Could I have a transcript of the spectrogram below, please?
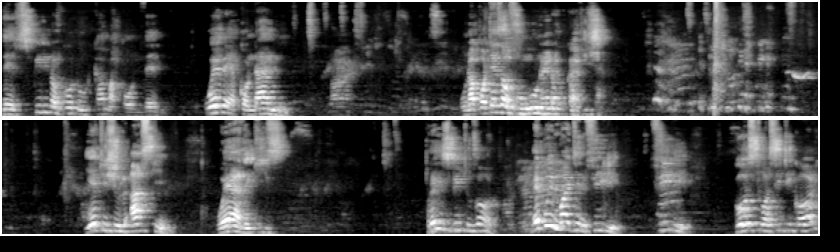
The spirit of God would come upon them. Wewe yako ndani, unapoteza ufunguo, unaenda kukatisha. Yet you should ask him, where are the keys? Praise be to God. Ebu imagine Philip. Philip goes to a city called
